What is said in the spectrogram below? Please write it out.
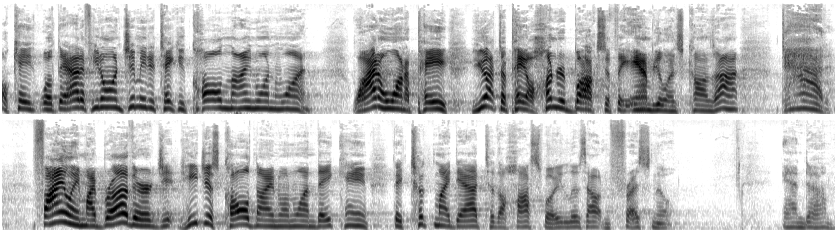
okay, well, Dad, if you don't want Jimmy to take you, call 911. Well, I don't want to pay. You have to pay a hundred bucks if the ambulance comes. on. Dad, finally, my brother, he just called 911. They came. They took my dad to the hospital. He lives out in Fresno. And um,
